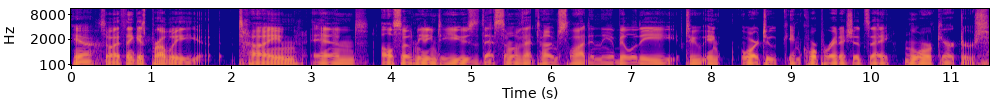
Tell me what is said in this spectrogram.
Yeah. so I think it's probably time and also needing to use that some of that time slot in the ability to in, or to incorporate, I should say, more characters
